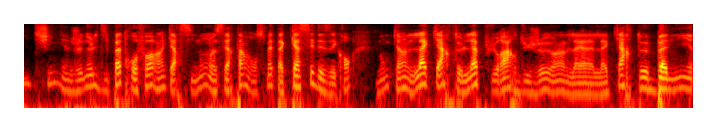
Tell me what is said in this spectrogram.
Liching. Je ne le dis pas trop fort, hein, car sinon euh, certains vont se mettre à casser des écrans. Donc hein, la carte la plus rare du jeu, hein, la, carte bannie,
